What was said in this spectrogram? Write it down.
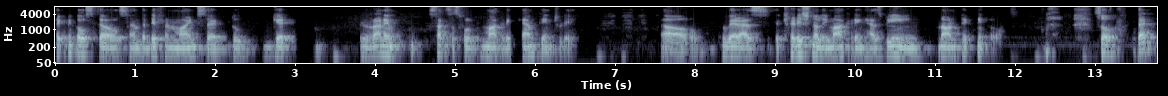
technical skills and the different mindset to get run a successful marketing campaign today. Uh, whereas traditionally marketing has been non-technical. so that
